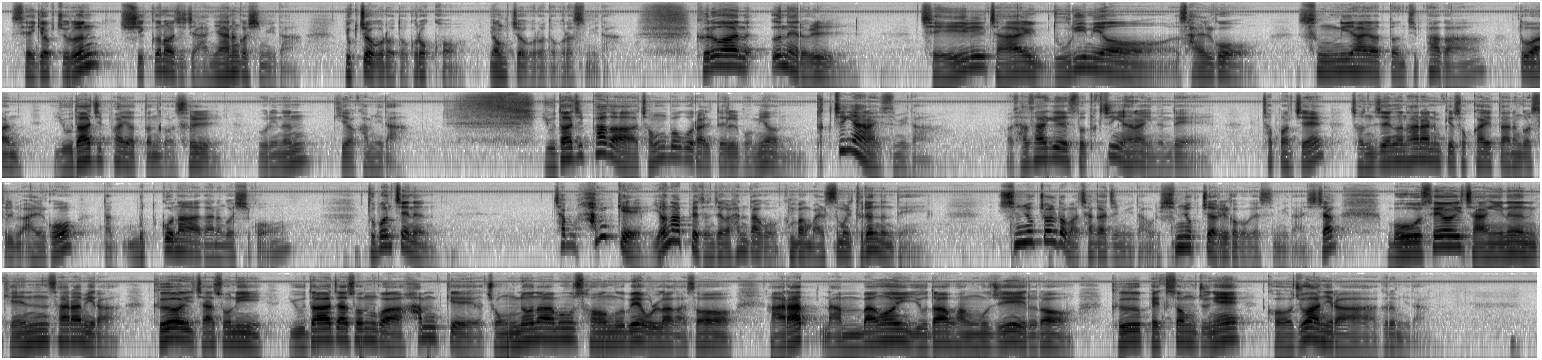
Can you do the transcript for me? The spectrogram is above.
세 겹줄은 쉬 끊어지지 아니하는 것입니다. 육적으로도 그렇고 영적으로도 그렇습니다. 그러한 은혜를 제일 잘 누리며 살고 승리하였던 지파가 또한 유다 지파였던 것을 우리는 기억합니다. 유다 지파가 정복을 할 때를 보면 특징이 하나 있습니다. 사사기에서도 특징이 하나 있는데 첫 번째 전쟁은 하나님께 속하였다는 것을 알고 딱 묻고 나아가는 것이고 두 번째는 참 함께 연합해 전쟁을 한다고 금방 말씀을 드렸는데 16절도 마찬가지입니다. 우리 16절 읽어보겠습니다. 시작. 모세의 장인은 겐 사람이라 그의 자손이 유다 자손과 함께 종려나무 성읍에 올라가서 아랏 남방의 유다 황무지에 이르러 그 백성 중에 거주하니라 그럽니다.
